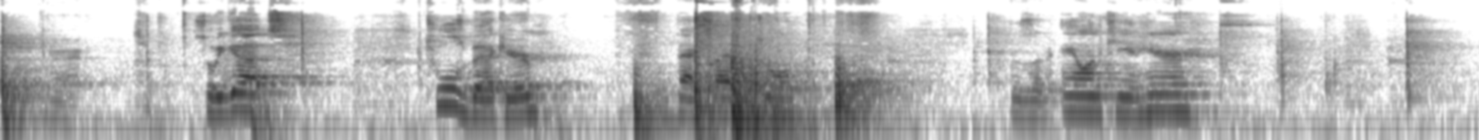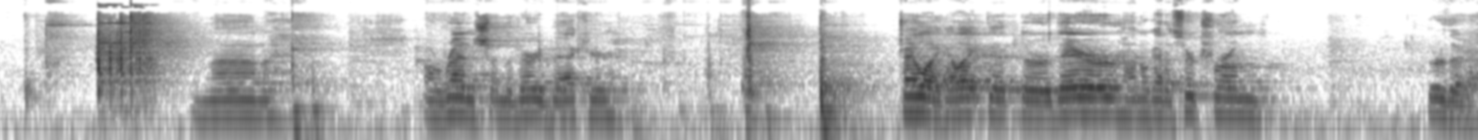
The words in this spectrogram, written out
All right. So we got tools back here, back side of the tool. There's an Allen key in here. And then a wrench on the very back here. Which I like. I like that they're there. I don't got to search for them. They're there.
